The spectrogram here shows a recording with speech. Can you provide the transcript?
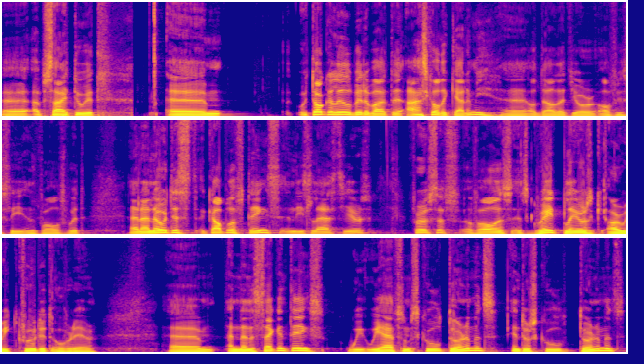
uh, upside to it. Um, we talk a little bit about the Aarschot Academy, uh, Odell, that you're obviously involved with, and I noticed a couple of things in these last years. First of, of all, is it's great players are recruited over there, um, and then the second things we, we have some school tournaments, inter-school tournaments,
